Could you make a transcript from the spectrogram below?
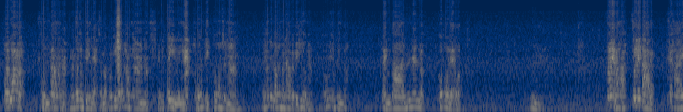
เพราะว่าขนตาน่ะมันก็จำเป็นแหละสำหรับคนที่เขาทำงานนะเป็นตีอย่างเงี้ยเขาต้องติดกล้องจะนานแต่ถ้าเราเวลาไปเที่ยวเนี่ยก็ไม่จำเป็นนะแต่งตาแน่นๆแบบก็พอแล้วอะอืมก็เลยนะคะก็เลยตาแบบคล้าย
